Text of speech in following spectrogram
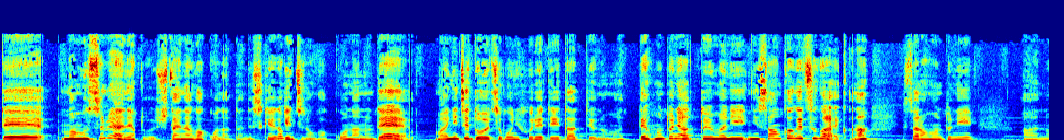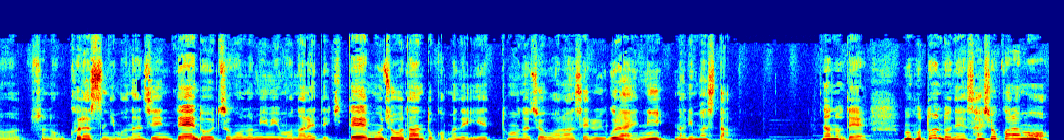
で、まあ娘はね、シュタイナ学校だったんですけど、現地の学校なので、毎日ドイツ語に触れていたっていうのもあって、本当にあっという間に2、3ヶ月ぐらいかな。そしたら本当に、あの、そのクラスにも馴染んで、ドイツ語の耳も慣れてきて、もう冗談とかもね、家、友達を笑わせるぐらいになりました。なので、もうほとんどね、最初からもう、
